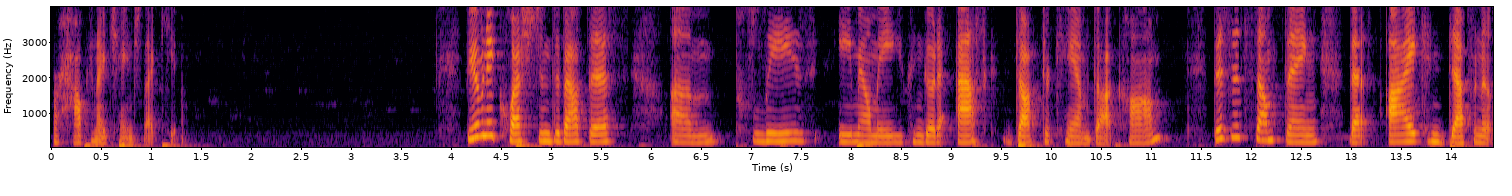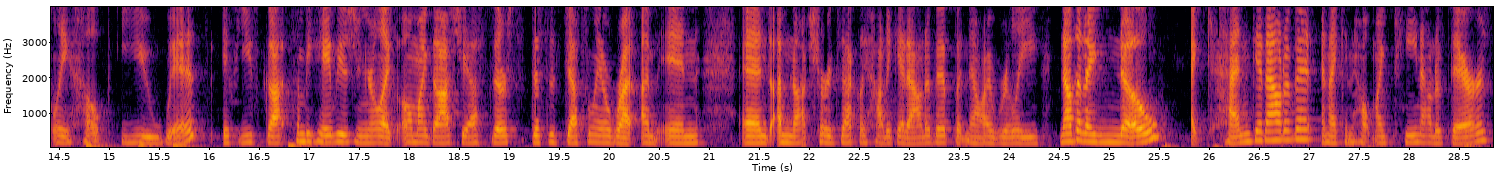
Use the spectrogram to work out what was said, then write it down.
Or how can I change that cue? If you have any questions about this, um, please email me. You can go to askdrcam.com this is something that I can definitely help you with. If you've got some behaviors and you're like, oh my gosh, yes, there's this is definitely a rut I'm in and I'm not sure exactly how to get out of it, but now I really now that I know I can get out of it and I can help my teen out of theirs,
